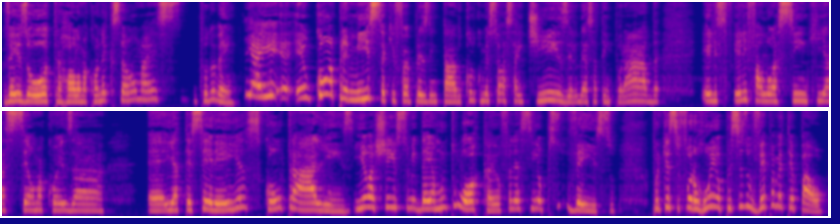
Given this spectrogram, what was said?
Vez ou outra rola uma conexão, mas tudo bem. E aí, eu, com a premissa que foi apresentado, quando começou a sair teaser dessa temporada, ele, ele falou assim que ia ser uma coisa. É, ia ter sereias contra aliens. E eu achei isso uma ideia muito louca. Eu falei assim: eu preciso ver isso. Porque se for ruim, eu preciso ver para meter pau.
